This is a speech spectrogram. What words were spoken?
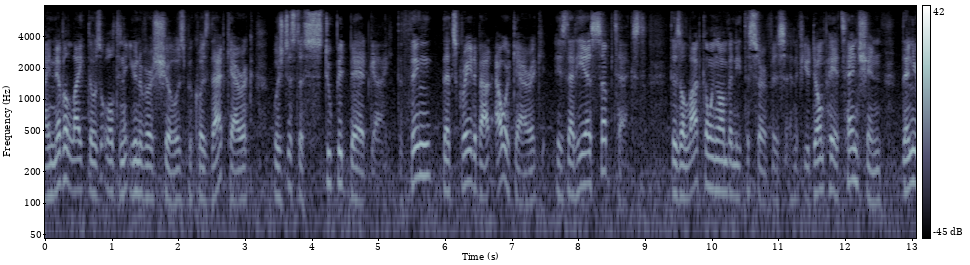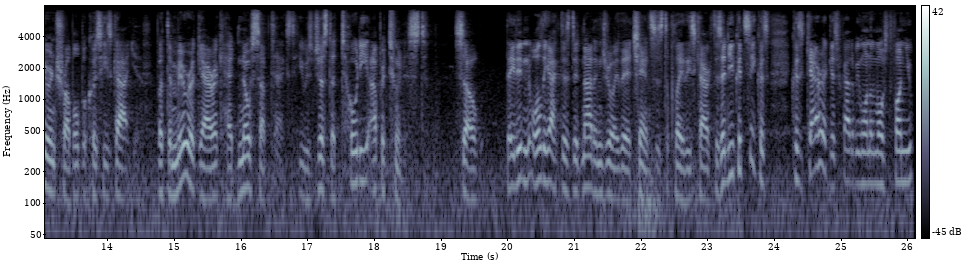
I never liked those alternate universe shows because that Garak was just a stupid bad guy. The thing that's great about our Garak is that he has subtext. There's a lot going on beneath the surface, and if you don't pay attention, then you're in trouble because he's got you. But the mirror Garak had no subtext. He was just a toady opportunist. So they didn't. All the actors did not enjoy their chances to play these characters, and you could see because because Garak has got to be one of the most fun you,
